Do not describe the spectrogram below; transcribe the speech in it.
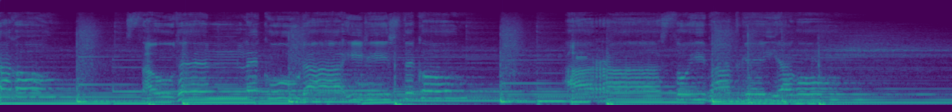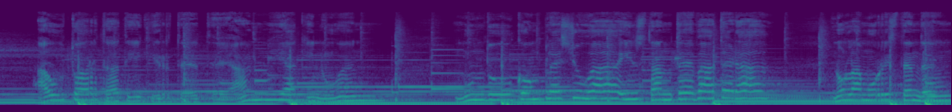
dago Zauden lekura iristeko. Arrazoi bat gehiago Auto hartatik irtetean jakin nuen. Mundu komplexua instante batera nola murrizten den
